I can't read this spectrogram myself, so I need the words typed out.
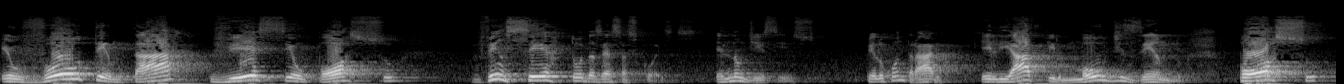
Eu vou tentar ver se eu posso vencer todas essas coisas. Ele não disse isso. Pelo contrário, ele afirmou dizendo: Posso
